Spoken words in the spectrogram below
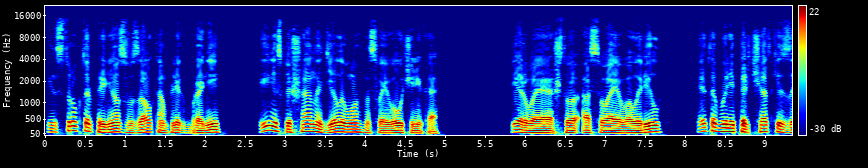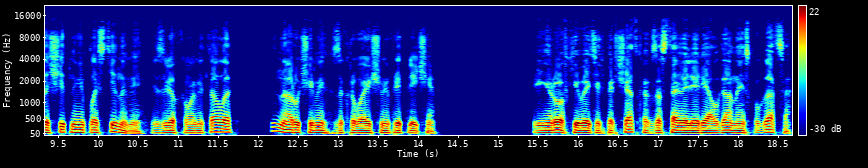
инструктор принес в зал комплект брони и не спеша надел его на своего ученика. Первое, что осваивал Рил, это были перчатки с защитными пластинами из легкого металла и наручами, закрывающими предплечья. Тренировки в этих перчатках заставили Риалгана испугаться,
